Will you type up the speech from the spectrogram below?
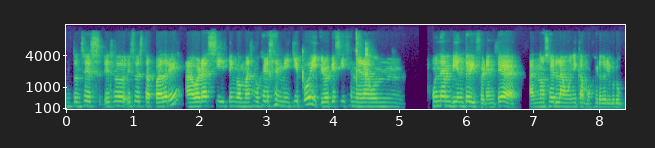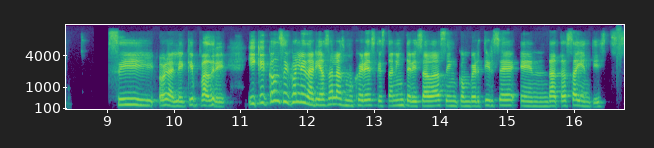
Entonces, eso, eso está padre. Ahora sí tengo más mujeres en mi equipo y creo que sí genera un, un ambiente diferente a, no ser la única mujer del grupo. Sí, órale, qué padre. ¿Y qué consejo le darías a las mujeres que están interesadas en convertirse en data scientists?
